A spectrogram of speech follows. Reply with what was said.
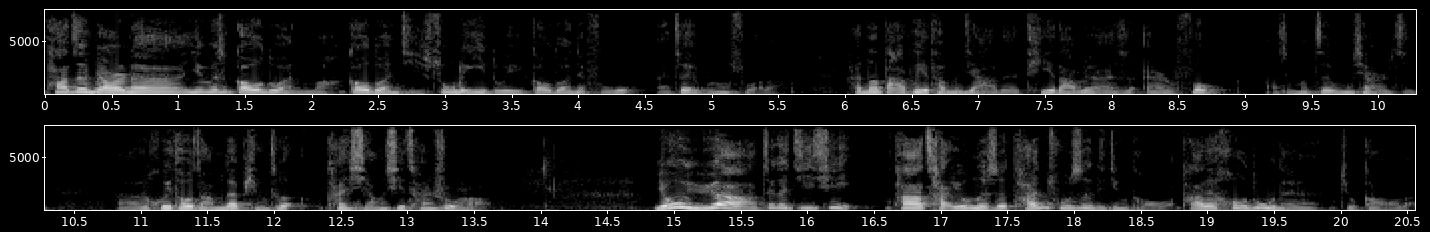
他这边呢，因为是高端的嘛，高端机送了一堆高端的服务，哎，这也不用说了，还能搭配他们家的 TWS Airphone 啊，什么真无线耳机啊，回头咱们再评测看详细参数哈。由于啊，这个机器它采用的是弹出式的镜头，它的厚度呢就高了，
